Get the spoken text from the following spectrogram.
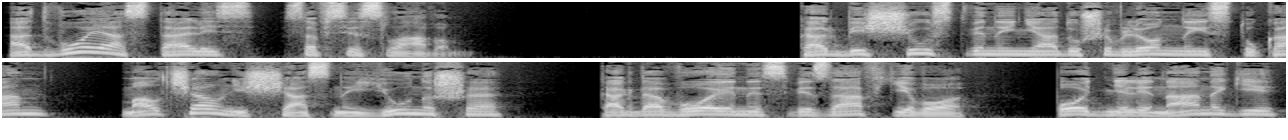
а двое остались со Всеславом. Как бесчувственный неодушевленный истукан молчал несчастный юноша, когда воины, связав его, подняли на ноги,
